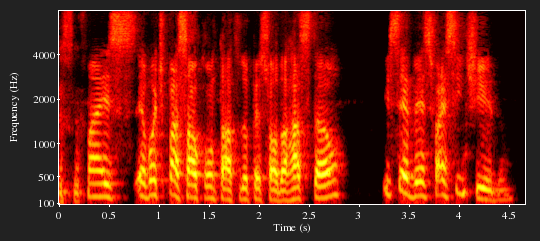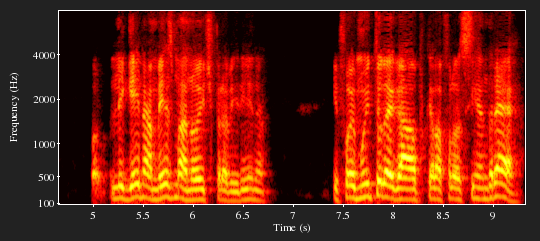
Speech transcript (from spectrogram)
Mas eu vou te passar o contato do pessoal do Arrastão e você vê se faz sentido. Liguei na mesma noite para a Virina e foi muito legal, porque ela falou assim: André,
